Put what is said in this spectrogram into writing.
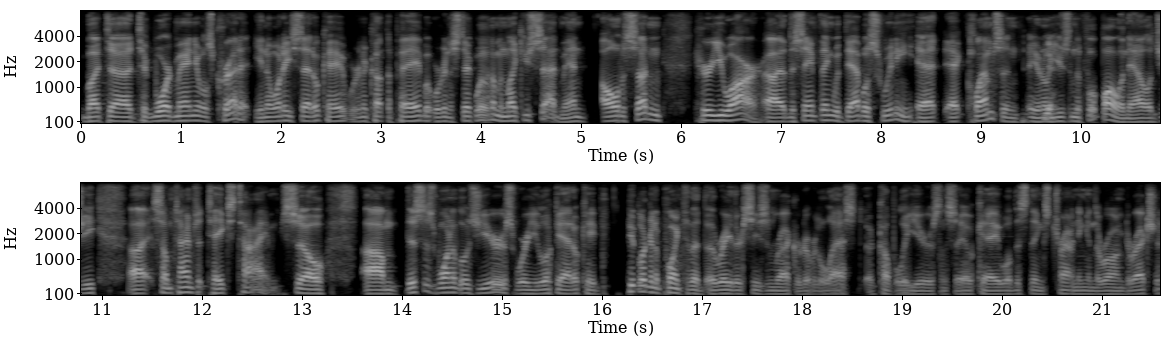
But uh, to Warde Manuel's credit, you know what? He said, okay, we're going to cut the pay, but we're going to stick with him. And like you said, man and all of a sudden, here you are. Uh, the same thing with Dabo Swinney at at Clemson. You know, yeah. using the football analogy, uh, sometimes it takes time. So um, this is one of those years where you look at okay, people are going to point to the, the regular season record over the last a couple of years and say, okay, well, this thing's trending in the wrong direction.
